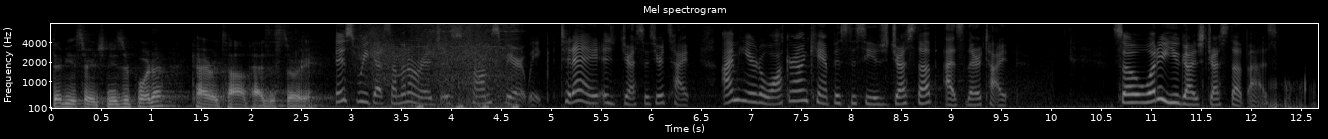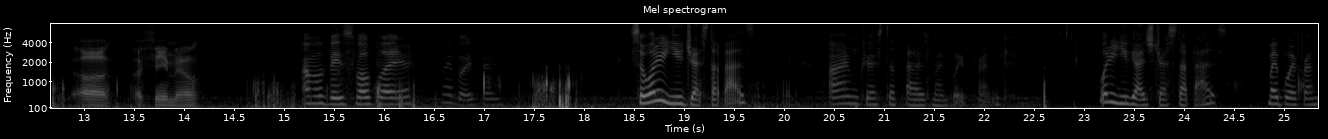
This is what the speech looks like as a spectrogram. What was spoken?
WSRH News reporter Kyra Taub has the story. This week at Seminole Ridge is Prom Spirit Week. Today is Dress as Your Type. I'm here to walk around campus to see who's dressed up as their type. So, what are you guys dressed up as? Uh, a female. I'm a baseball player. My boyfriend. So, what are you dressed up as? I'm dressed up as my boyfriend. What are you guys dressed up as? My boyfriend.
